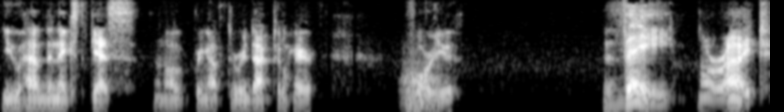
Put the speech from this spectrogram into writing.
you have the next guess. And I'll bring up the redactle here for you. They, all right.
